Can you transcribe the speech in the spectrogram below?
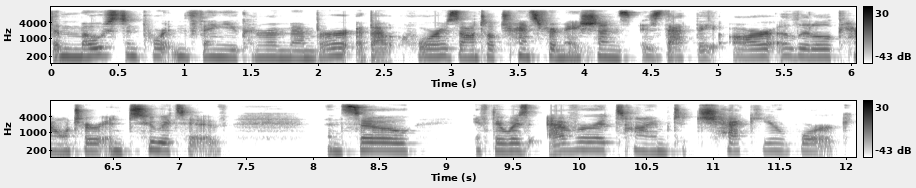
The most important thing you can remember about horizontal transformations is that they are a little counterintuitive. And so if there was ever a time to check your work,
